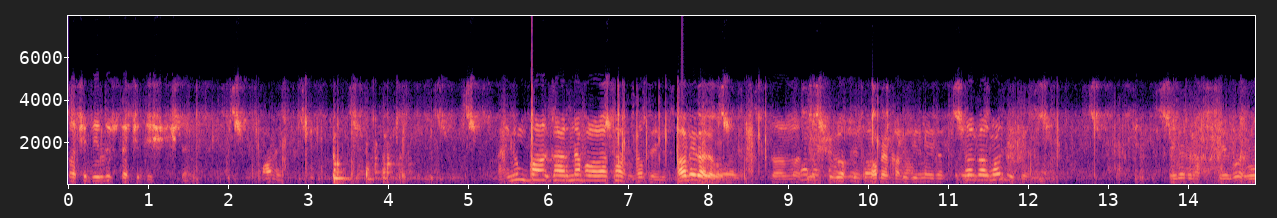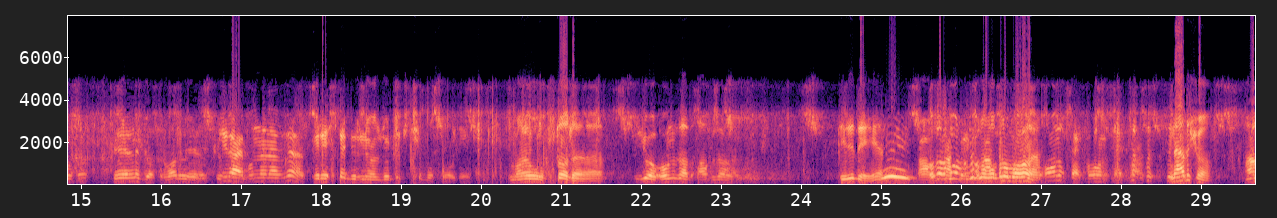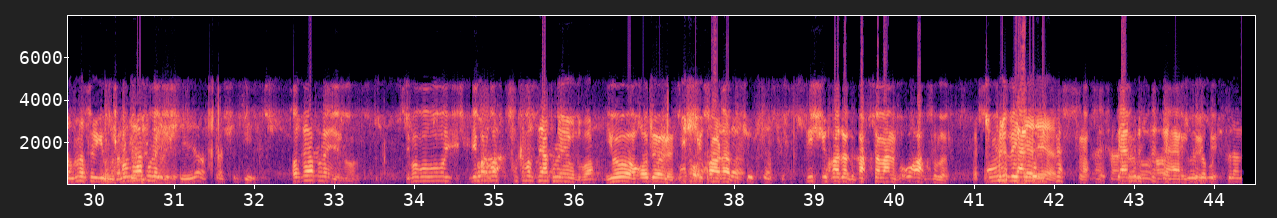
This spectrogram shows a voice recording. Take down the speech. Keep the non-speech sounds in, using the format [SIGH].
Üstteki değildi, üstteki diş işte. Abi. Ayın karnına balalar da böyle. Hadi hadi bu. Kalmaz. Şu yok. Abi kalın. Şar kalmaz diyor ki. Şöyle bir şey var orada. Değerini götür. Var değerini. Bir ay bundan evvel Gres'te birini öldürdük, iki boş oldu. Usta da. Yok onu da abza var. Diridir. Ona ona moğa. Onu çək, onu çək. [LAUGHS] Nədir şu? Ağzına sürgün buradan. Onu yapıla geçiyor. Aşağı değil. O da yapıla yiyor. Şimdi bu bu şimdi bak sıkıntımız yapıla yiyordu bak. Yo, o da öyle. Diş yukarıdadır. Diş yukarıdadır. Qaçsalanır, o açılır. Onu dəmir üstünə sıçratır. Dəmir üstünə zəhərli tökür.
